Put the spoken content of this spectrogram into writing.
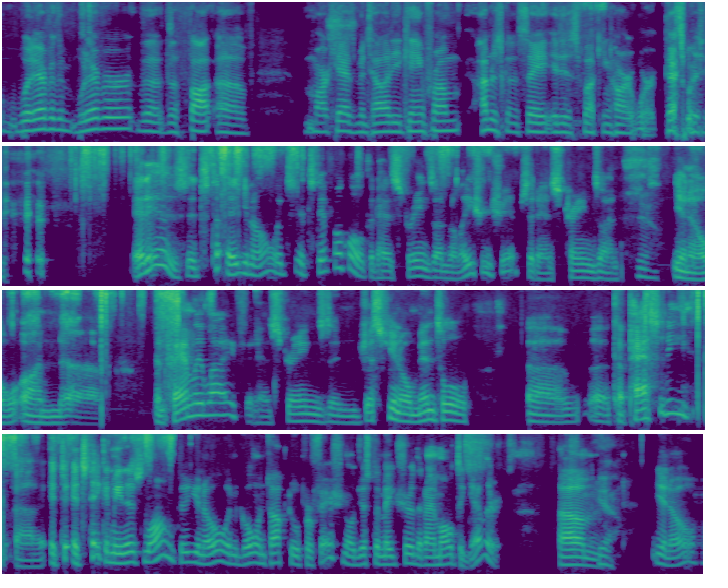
whatever the whatever the the thought of Marquez mentality came from, I'm just gonna say it is fucking hard work. That's what it is. It is. It's t- you know, it's it's difficult. It has strains on relationships. It has strains on Yeah. you know on uh, and family life. It has strains in just you know mental uh, uh, capacity. Uh, it, it's taken me this long to you know and go and talk to a professional just to make sure that I'm all together. Um, Yeah. You know,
